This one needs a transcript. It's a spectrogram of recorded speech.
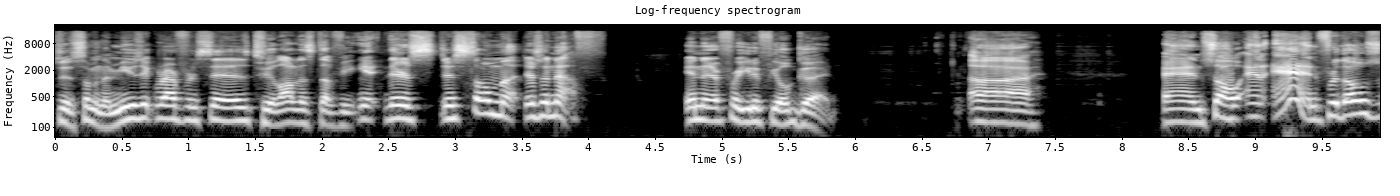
to some of the music references to a lot of the stuff. It, there's, there's so much, there's enough in there for you to feel good. Uh, and so, and, and for those,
